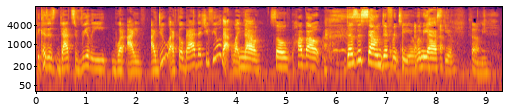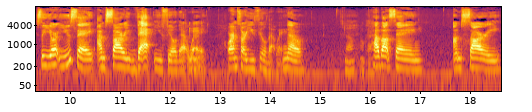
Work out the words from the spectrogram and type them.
Because it's, that's really what I I do. I feel bad that you feel that like that. no. So how about? does this sound different to you? Let me ask you. Tell me. So you're you say I'm sorry that you feel Mm-hmm. that way. Or I'm sorry you feel that way. No. No? Okay. How about saying I'm sorry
